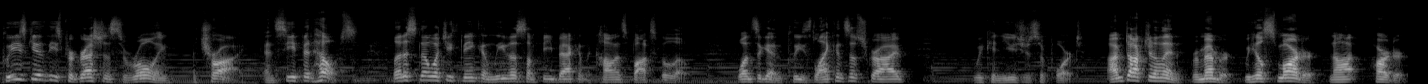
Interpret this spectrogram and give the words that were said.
Please give these progressions to rolling a try and see if it helps. Let us know what you think and leave us some feedback in the comments box below. Once again, please like and subscribe. We can use your support. I'm Dr. Lin. Remember, we heal smarter, not harder.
